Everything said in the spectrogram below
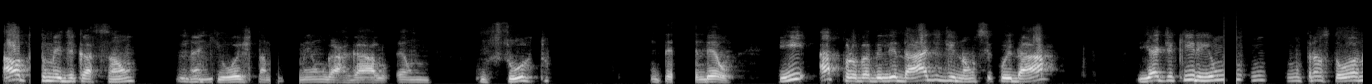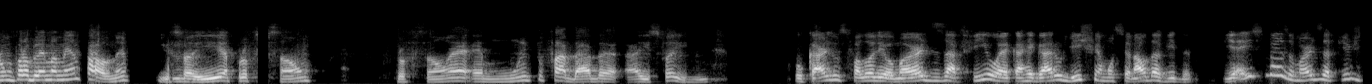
automedicação, né? uhum. né? Que hoje também é um gargalo, é um um surto, entendeu? E a probabilidade de não se cuidar e adquirir um, um, um transtorno, um problema mental, né? Isso uhum. aí, a profissão, a profissão é, é, muito fadada a isso aí. Uhum. O Carlos falou ali, o maior desafio é carregar o lixo emocional da vida. E é isso mesmo, o maior desafio de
